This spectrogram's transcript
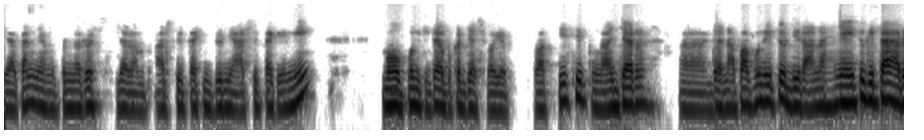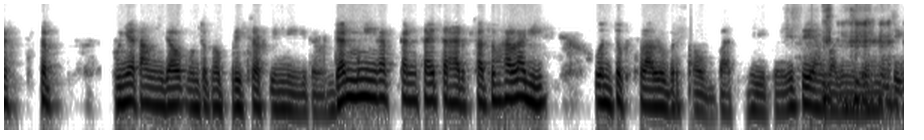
ya kan yang penerus dalam arsitek dunia arsitek ini maupun kita bekerja sebagai praktisi, pengajar, uh, dan apa pun itu di ranahnya itu kita harus tetap punya tanggung jawab untuk nge-preserve ini gitu. Dan mengingatkan saya terhadap satu hal lagi untuk selalu bertobat gitu. Itu yang paling penting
